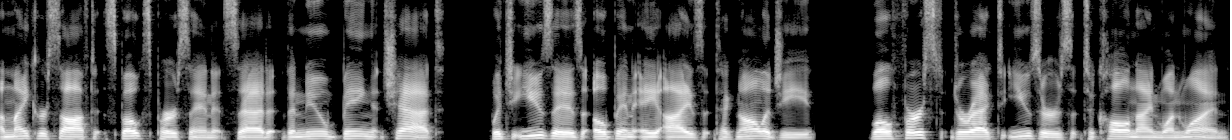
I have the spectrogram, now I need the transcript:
A Microsoft spokesperson said the new Bing chat, which uses OpenAI's technology, will first direct users to call 911.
